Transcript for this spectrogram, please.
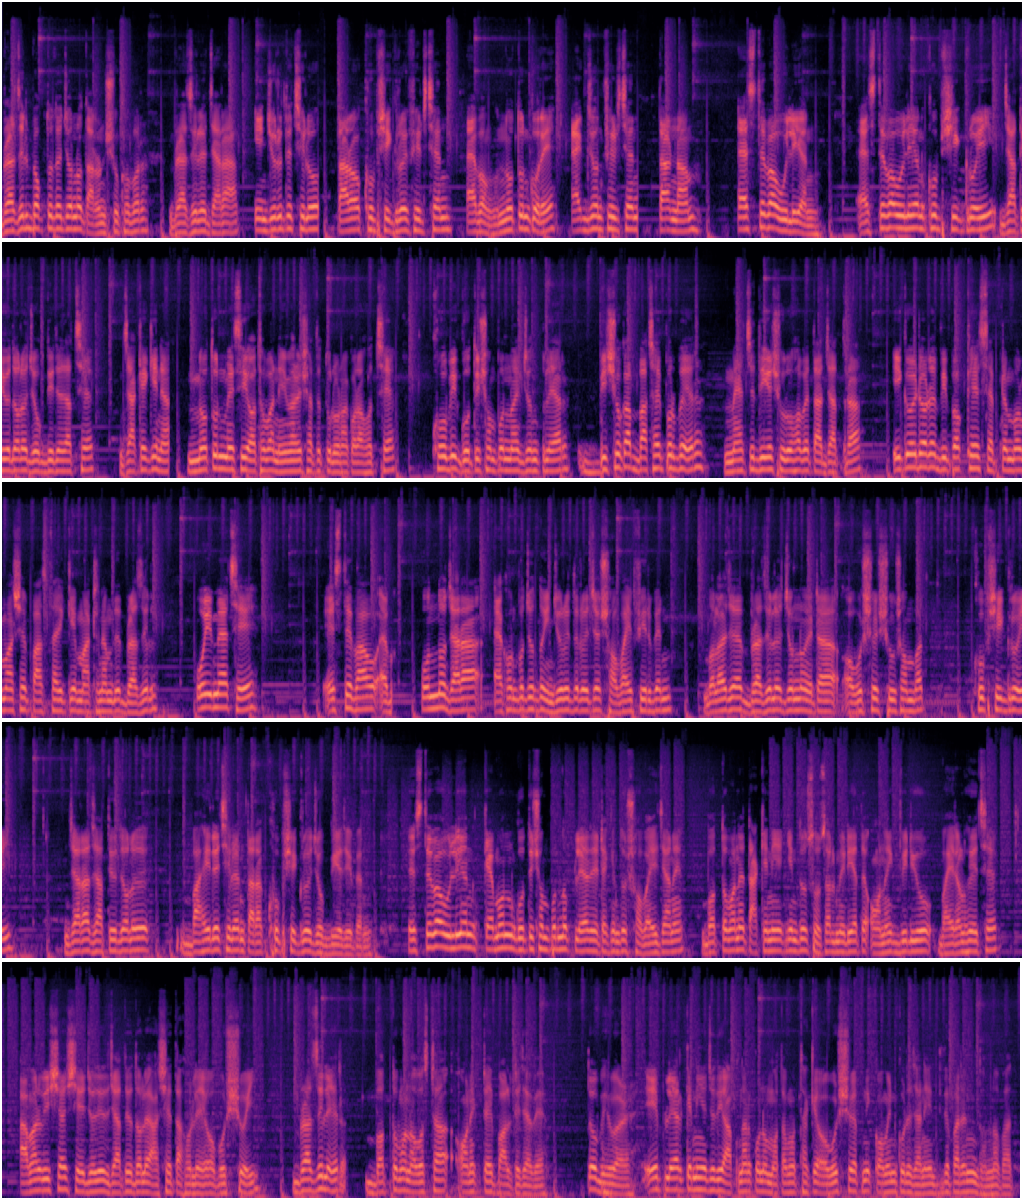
Brazil ভক্তদের জন্য দারুণ সুখবর। ব্রাজিলে যারা ইঞ্জুরিতে ছিল, তারাও খুব শীঘ্রই ফিরছেন এবং নতুন করে একজন ফিরছেন, তার নাম এস্তেবা উইলিয়ান। এস্তেবা উইলিয়ান খুব শীঘ্রই জাতীয় দলে যোগ দিতে যাচ্ছে, যাকে কিনা নতুন মেসি অথবা নেইমারের সাথে তুলনা করা হচ্ছে। খুবই গতিসম্পন্ন একজন প্লেয়ার। বিশ্বকাপ বাছাই পর্বের ম্যাচ দিয়ে শুরু হবে তার যাত্রা। ইকুয়েডরের বিপক্ষে সেপ্টেম্বর মাসের পাঁচ তারিখে মাঠে নামবে ব্রাজিল। ওই ম্যাচে এস্তেভাও এবং অন্য যারা এখন পর্যন্ত ইঞ্জুরিতে রয়েছে, সবাই ফিরবেন। বলা যায় ব্রাজিলের জন্য এটা অবশ্যই সুসংবাদ। খুব শীঘ্রই যারা জাতীয় দলে বাহিরে ছিলেন, তারা খুব শীঘ্রই যোগ দিয়ে যাবেন। এস্তেবা উলিয়ান কেমন গতিসম্পন্ন প্লেয়ার এটা কিন্তু সবাই জানে। বর্তমানে তাকে নিয়ে কিন্তু সোশ্যাল মিডিয়াতে অনেক ভিডিও ভাইরাল হয়েছে। আমার বিশ্বাস, সে যদি জাতীয় দলে আসে, তাহলে অবশ্যই ব্রাজিলের বর্তমান অবস্থা অনেকটাই পাল্টে যাবে। তো ভিউয়ার এই প্লেয়ারকে নিয়ে যদি আপনার কোনো মতামত থাকে, অবশ্যই আপনি কমেন্ট করে জানিয়ে দিতে পারেন। ধন্যবাদ।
